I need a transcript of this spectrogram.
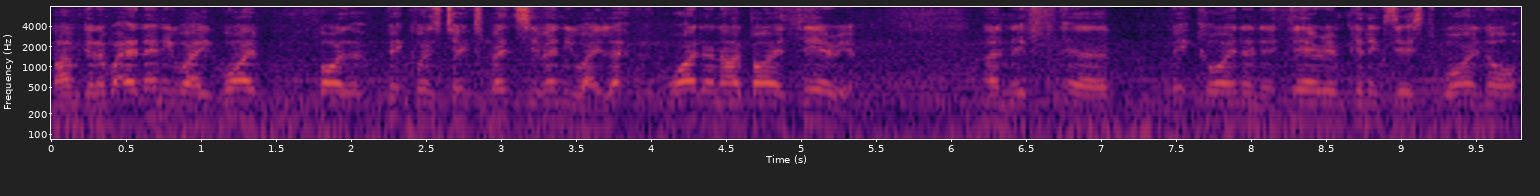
I'm going to. And anyway, why buy the Bitcoin's too expensive anyway? Let, why don't I buy Ethereum? And if uh, Bitcoin and Ethereum can exist, why not,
